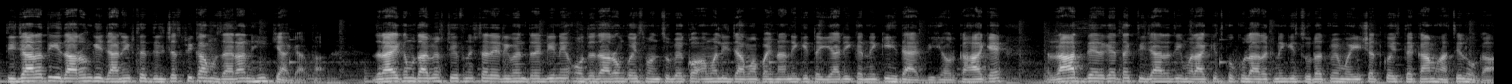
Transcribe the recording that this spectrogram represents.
तजारती इदारों की जानब से दिलचस्पी का मुजाहरा नहीं किया गया था। जराये के मुताबिक चीफ मिनिस्टर रेवंत रेड्डी ने अहदेदारों को इस मनसूबे को अमली जामा पहनाने की तैयारी करने की हिदायत दी है और कहा कि रात देर गए तक तजारती मराकज को खुला रखने की सूरत में मीशत को इस्तेकाम हासिल होगा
